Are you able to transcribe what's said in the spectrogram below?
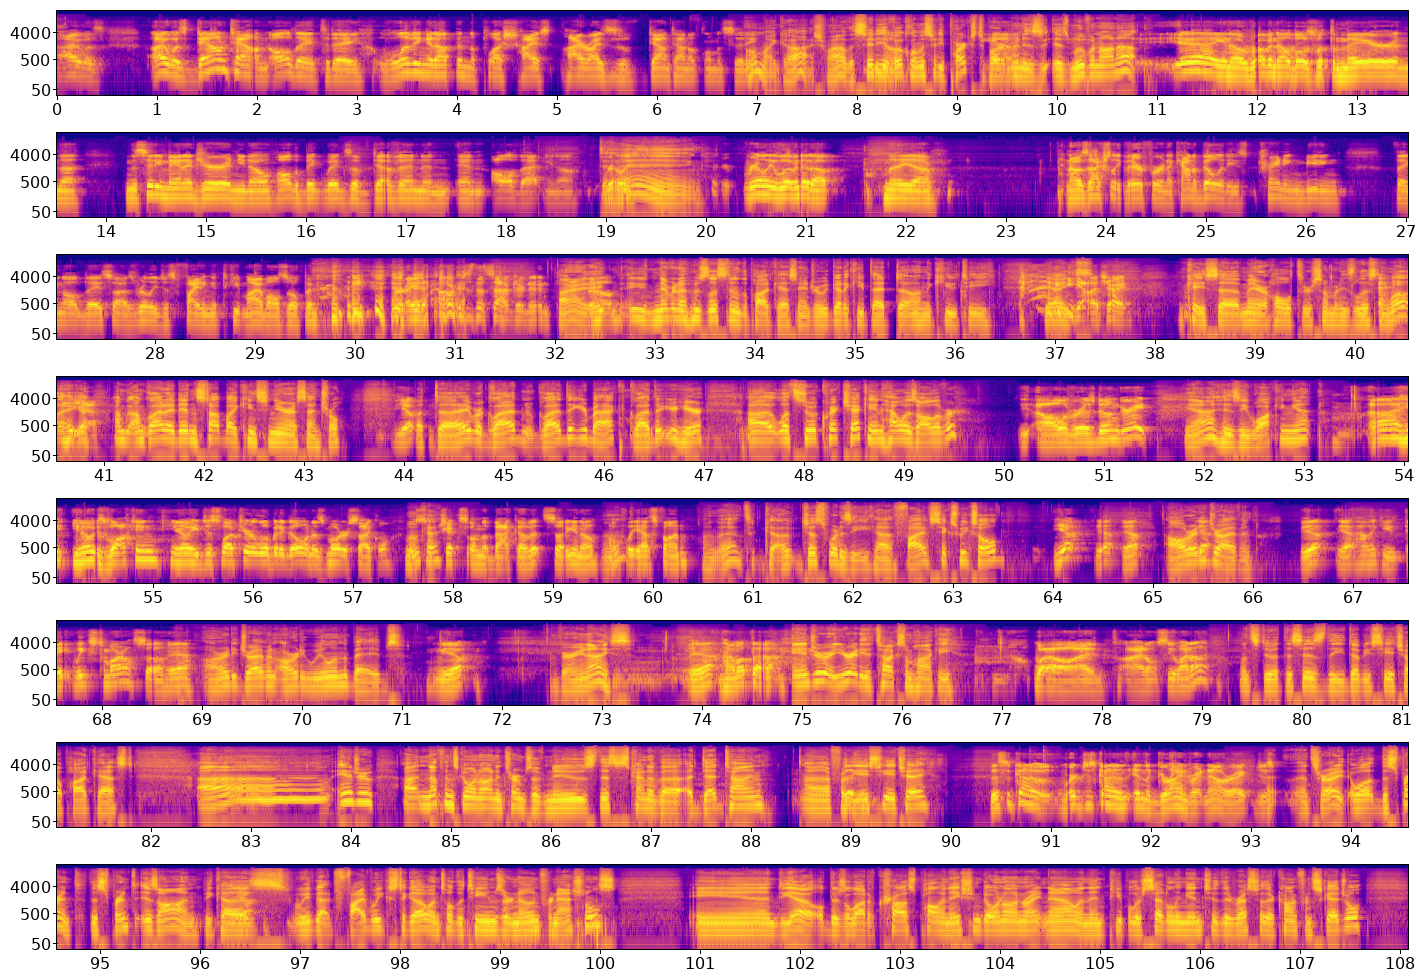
I was. I was downtown all day today, living it up in the plush high high rises of downtown Oklahoma City. Oh, my gosh. Wow. The city of know, Oklahoma City Parks Department is, is moving on up. yeah, you know, rubbing elbows with the mayor and the and the city manager, and you know, all the big wigs of Devon and and all of that. You know, really Dang. really living it up. They uh, and I was actually there for an accountabilities training meeting thing all day, so I was really just fighting it to keep my eyeballs open for eight hours this afternoon. All right. So- Hey, you never know who's listening to the podcast, Andrew. We've got to keep that uh, on the QT. Yeah, that's right. in case uh, Mayor Holt or somebody's listening. Well, hey, Yeah. I'm, I'm glad I didn't stop by Quinceanera Central. Yep. But uh, hey, we're glad glad that you're back. Glad that you're here. Uh, let's do a quick check in. How is Oliver? Oliver is doing great. Yeah, is he walking yet? Uh, you know, he's walking. You know, he just left here a little bit ago on his motorcycle with some chicks on the back of it. So you know, hopefully he has fun. Uh, that's uh, just what is he? Uh, five, six weeks old? Yep. Yep. Yep. Already Yeah. driving. Yep. Yeah. I think he's eight weeks tomorrow. So yeah. Already driving. Already wheeling the babes. Yep. Very nice. Yeah. How about that? Andrew, are you ready to talk some hockey? Well, I I don't see why not. Let's do it. This is the WCHL podcast. Uh, Andrew, uh, nothing's going on in terms of news. This is kind of a, a dead time uh, for the ACHA. This is kind of we're just kind of in the grind right now, right? Just That's right. Well, the sprint, the sprint is on because we've got five weeks to go until the teams are known for nationals. And yeah, there's a lot of cross pollination going on right now. And then people are settling into the rest of their conference schedule.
